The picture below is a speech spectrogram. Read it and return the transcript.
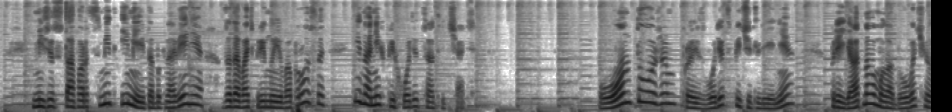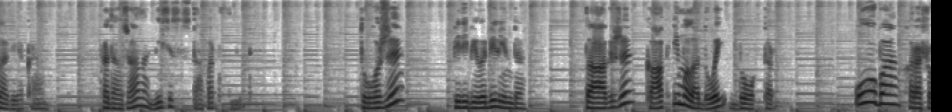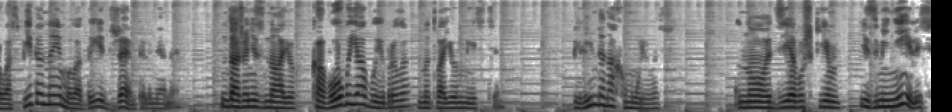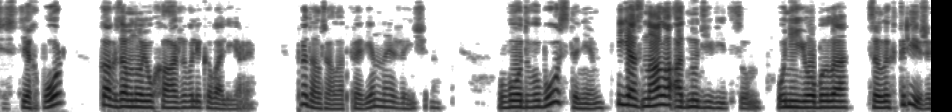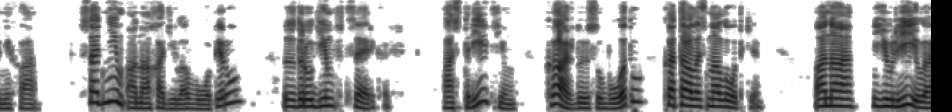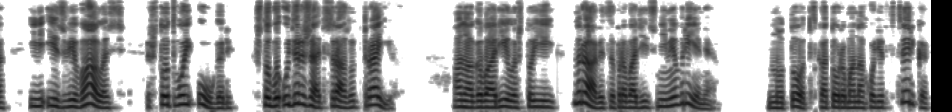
Миссис Стаффорд Смит имеет обыкновение задавать прямые вопросы, и на них приходится отвечать. Он тоже производит впечатление приятного молодого человека, продолжала миссис Стаффорд Смит. Тоже? перебила Белинда. Так же, как и молодой доктор. Оба хорошо воспитанные молодые джентльмены. Даже не знаю, кого бы я выбрала на твоем месте. Белинда нахмурилась. Но девушки изменились с тех пор, как за мной ухаживали кавалеры, продолжала откровенная женщина. Вот в Бостоне я знала одну девицу. У нее было целых три жениха. С одним она ходила в оперу, с другим в церковь, а с третьим каждую субботу каталась на лодке. Она юлила и извивалась, что твой угорь, чтобы удержать сразу троих. Она говорила, что ей нравится проводить с ними время. Но тот, с которым она ходит в церковь,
